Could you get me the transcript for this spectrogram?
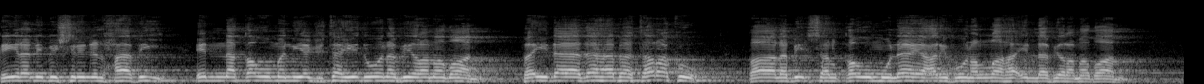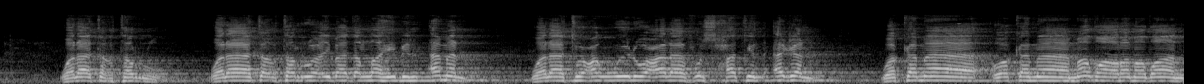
قيل لبشر الحافي إن قوما يجتهدون في رمضان فإذا ذهب تركوا. قال بئس القوم لا يعرفون الله إلا في رمضان. ولا تغتروا ولا تغتروا عباد الله بالأمل ولا تعولوا على فسحة الأجل. وكما وكما مضى رمضان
